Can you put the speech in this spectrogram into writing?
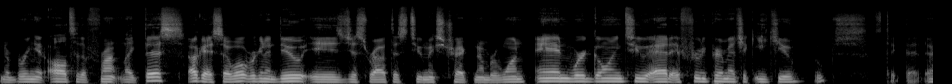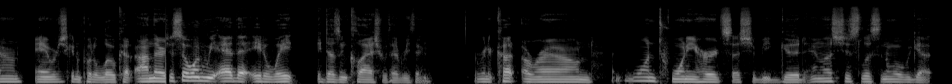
gonna bring it all to the front like this. Okay, so what we're gonna do is just route this to mixer track number one, and we're going to add a Fruity Parametric EQ. Oops, take that down. And we're just gonna put a low cut on there, just so when we add that 808, it doesn't clash with everything. We're gonna cut around like 120 hertz, that should be good. And let's just listen to what we got.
